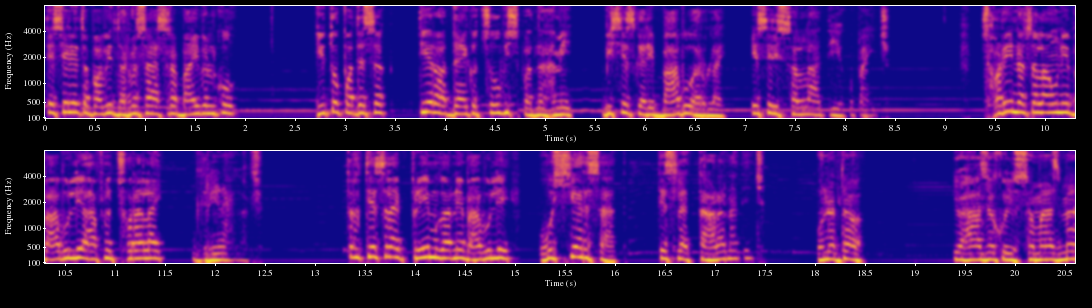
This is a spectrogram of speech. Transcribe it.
त्यसैले त पवित्र धर्मशास्त्र बाइबलको हितोपदेशक तेह्र अध्यायको चौबिस पदमा हामी विशेष गरी बाबुहरूलाई यसरी सल्लाह दिएको पाइन्छ। छडी नचलाउने बाबुले आफ्नो छोरालाई घृणा गर्छ। तर त्यसलाई प्रेम गर्ने बाबुले होसियार साथ त्यसलाई ताडना दिन्छ हुन त यो आजको यो समाजमा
